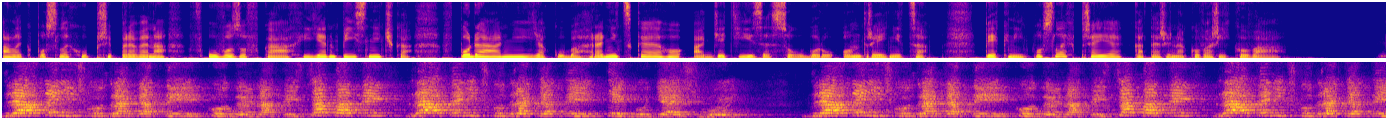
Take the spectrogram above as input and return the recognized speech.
ale k poslechu připravena v úvozovkách jen písnička v podání Jakuba Hranického a dětí ze souboru Ondřejnica. Pěkný poslech přeje Kateřina Kovaříková. Budeš můj. Dráteničku draťaty, kudrnaty, střapaty, dráteničku draťaty,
